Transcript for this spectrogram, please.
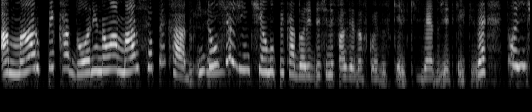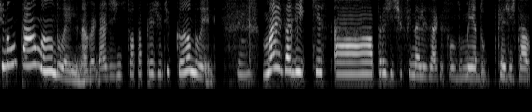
amar o pecador e não amar o seu pecado. Então, Sim. se a gente ama o pecador e deixa ele fazer das coisas que ele quiser, do jeito que ele quiser, então a gente não tá amando ele. Na verdade, a gente só tá prejudicando ele. Sim. Mas ali, que, ah, pra gente finalizar a questão do medo, porque a gente tá,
